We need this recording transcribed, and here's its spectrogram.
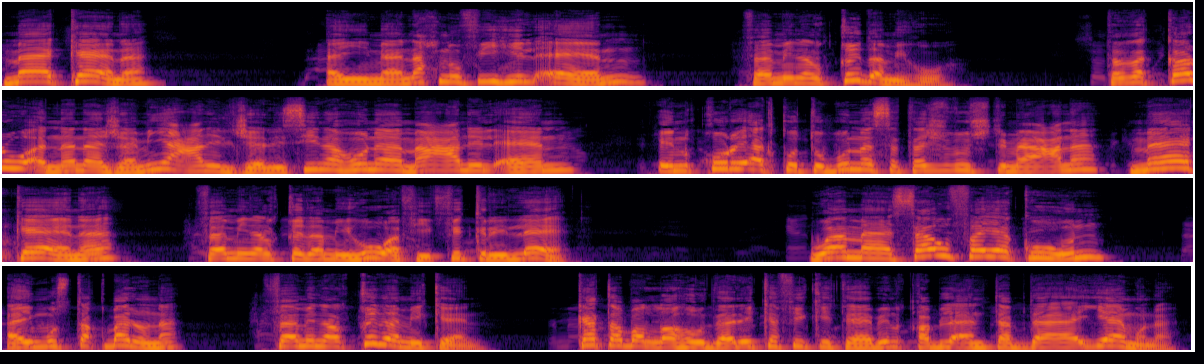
ما كان أي ما نحن فيه الآن فمن القدم هو. تذكروا أننا جميعا الجالسين هنا معا الآن. إن قرأت كتبنا ستجد اجتماعنا. ما كان فمن القدم هو في فكر الله. وما سوف يكون أي مستقبلنا فمن القدم كان. كتب الله ذلك في كتاب قبل أن تبدأ أيامنا.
